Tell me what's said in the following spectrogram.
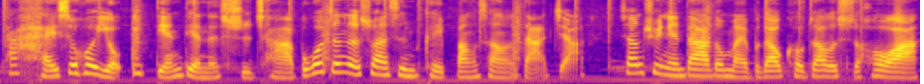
它还是会有一点点的时差。不过真的算是可以帮上了大家。像去年大家都买不到口罩的时候啊，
